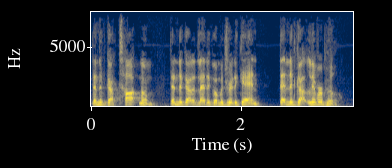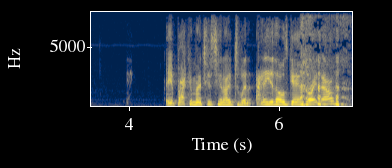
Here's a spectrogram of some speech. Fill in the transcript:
Then they've got Tottenham. Then they've got Atletico Madrid again. Then they've got Liverpool. Are you backing Manchester United to win any of those games right now?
